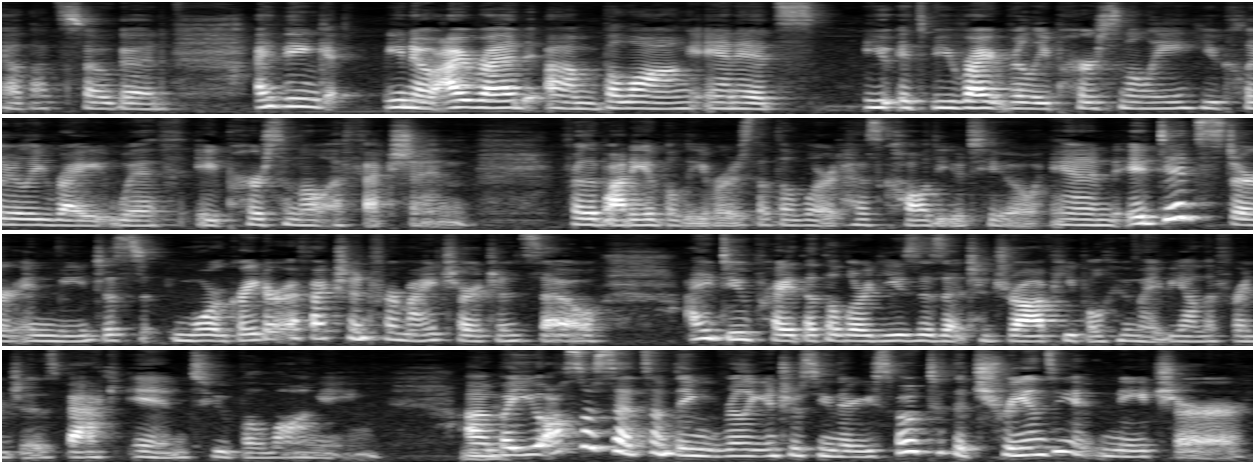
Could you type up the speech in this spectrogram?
yeah, that's so good. I think you know I read um, Belong, and it's you it's you write really personally. You clearly write with a personal affection for the body of believers that the Lord has called you to. And it did stir in me just more greater affection for my church. And so I do pray that the Lord uses it to draw people who might be on the fringes back into belonging. Um, but you also said something really interesting there. You spoke to the transient nature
